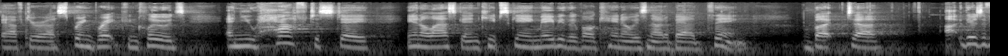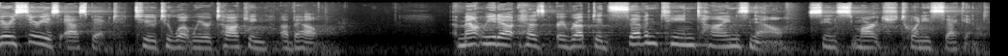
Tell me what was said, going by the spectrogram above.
after uh, spring break concludes, and you have to stay in Alaska and keep skiing, maybe the volcano is not a bad thing. But uh, there's a very serious aspect to, to what we are talking about. Mount Redoubt has erupted 17 times now since March 22nd.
